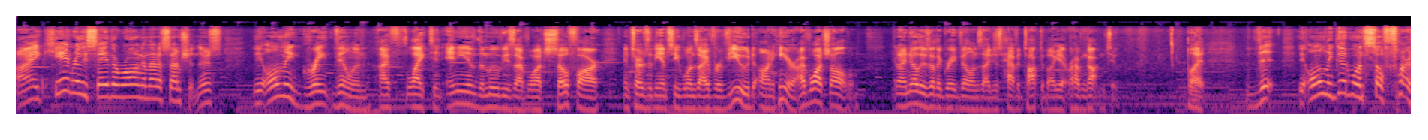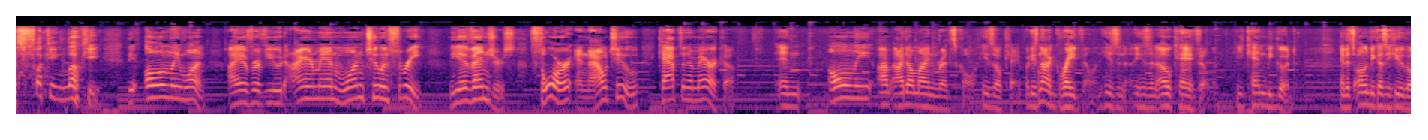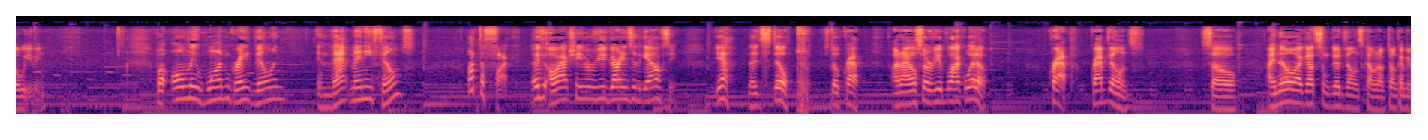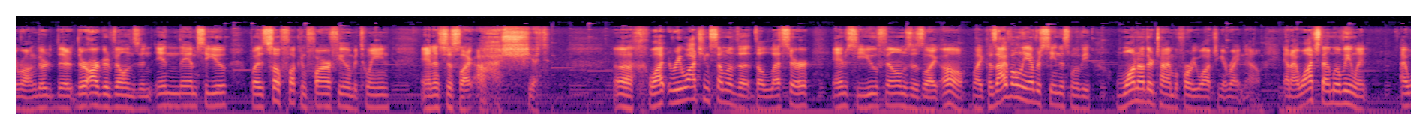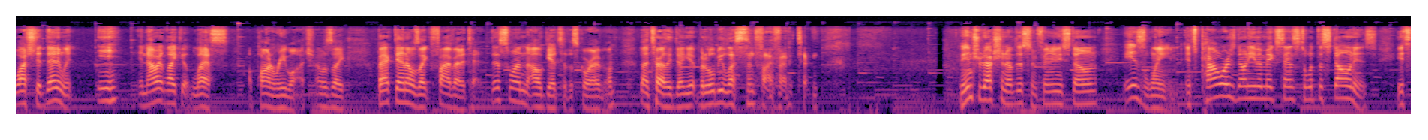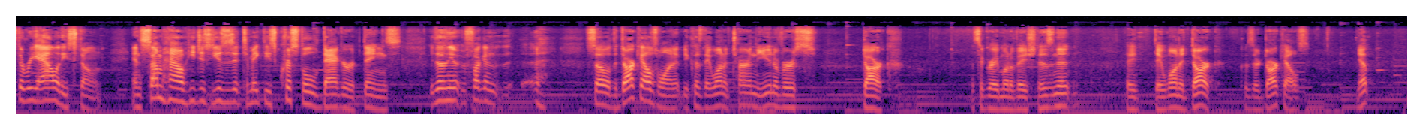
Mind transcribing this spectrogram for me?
I can't really say they're wrong in that assumption. There's the only great villain I've liked in any of the movies I've watched so far, in terms of the MCU ones I've reviewed on here. I've watched all of them, and I know there's other great villains I just haven't talked about yet or haven't gotten to. But the the only good one so far is fucking Loki. The only one. I have reviewed Iron Man 1, 2, and 3, The Avengers, Thor, and now 2, Captain America. And only um, I don't mind Red Skull. He's okay, but he's not a great villain. He's an he's an okay villain. He can be good, and it's only because of Hugo Weaving. But only one great villain in that many films? What the fuck? Oh, actually, even reviewed Guardians of the Galaxy. Yeah, that's still still crap. And I also reviewed Black Widow crap, crap villains. So I know I got some good villains coming up. Don't get me wrong. There there there are good villains in in the MCU, but it's so fucking far few in between, and it's just like ah shit. Ugh, what rewatching some of the the lesser MCU films is like oh like because I've only ever seen this movie one other time before rewatching it right now, and I watched that movie and went I watched it then and went eh, and now I like it less upon rewatch. I was like Back then, I was like 5 out of 10. This one, I'll get to the score. I'm not entirely done yet, but it'll be less than 5 out of 10. The introduction of this Infinity Stone is lame. Its powers don't even make sense to what the stone is. It's the Reality Stone. And somehow he just uses it to make these crystal dagger things. It doesn't even fucking. Uh, so the Dark Elves want it because they want to turn the universe dark. That's a great motivation, isn't it? They they want it dark because they're dark elves. Yep,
